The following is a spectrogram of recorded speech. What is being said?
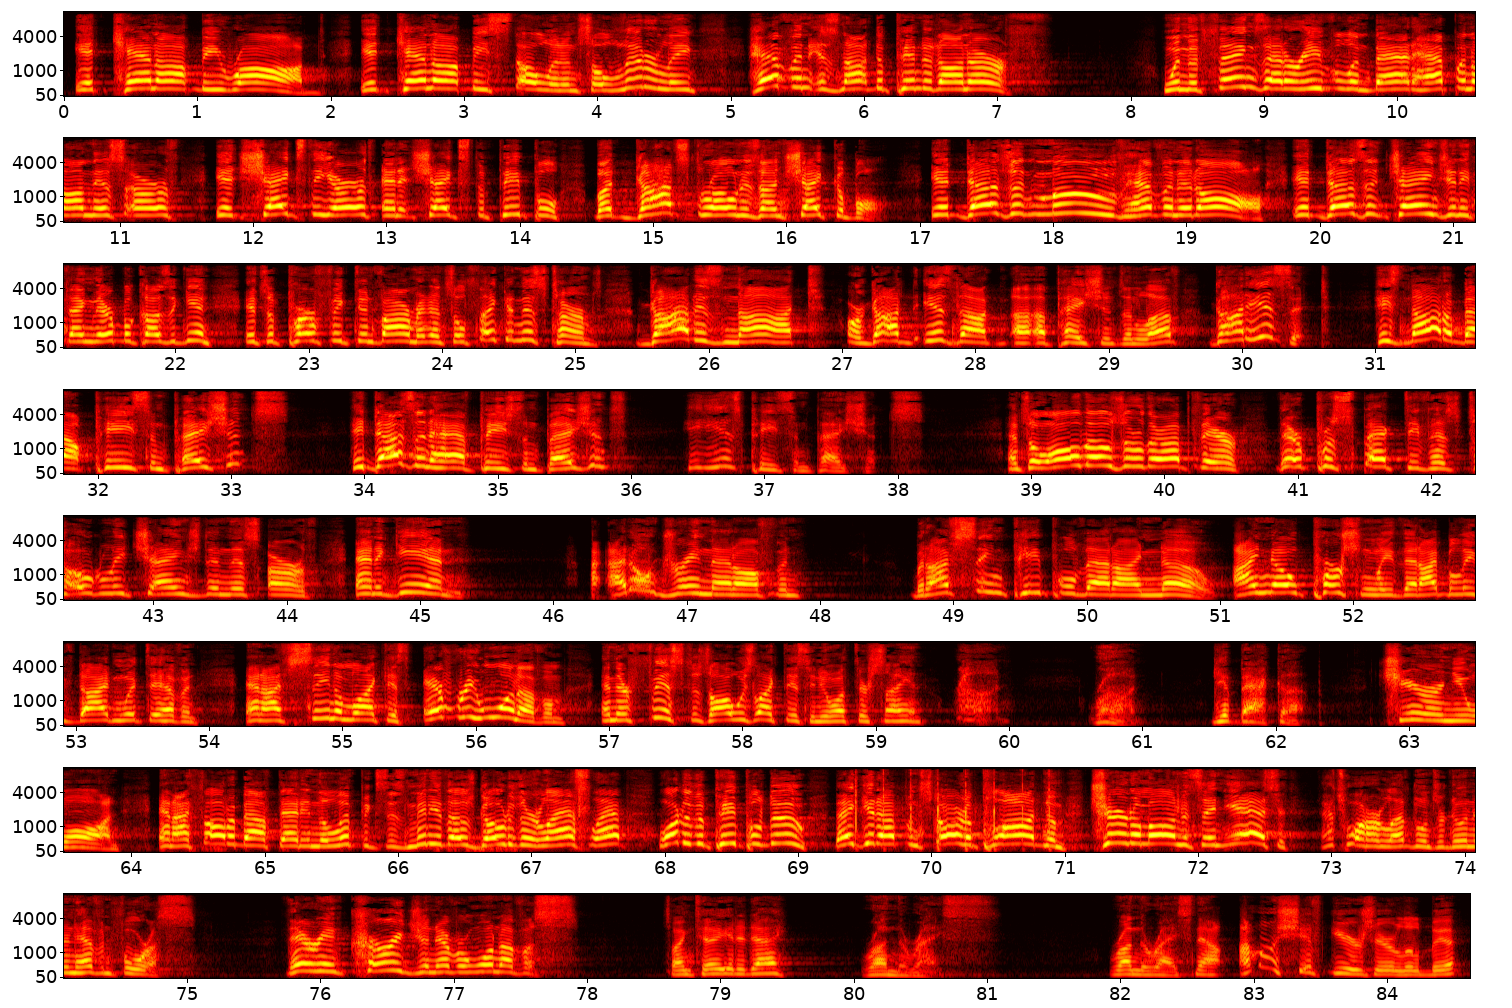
it cannot be robbed. It cannot be stolen. And so literally, heaven is not dependent on earth. When the things that are evil and bad happen on this earth, it shakes the earth and it shakes the people, but God's throne is unshakable. It doesn't move heaven at all. It doesn't change anything there because again, it's a perfect environment. And so think in this terms, God is not, or God is not a, a patience and love. God is it. He's not about peace and patience. He doesn't have peace and patience. He is peace and patience. And so all those that are up there their perspective has totally changed in this earth. And again, I don't dream that often, but I've seen people that I know. I know personally that I believe died and went to heaven. And I've seen them like this, every one of them, and their fist is always like this. And you know what they're saying? Run, run, get back up, cheering you on. And I thought about that in the Olympics. As many of those go to their last lap, what do the people do? They get up and start applauding them, cheering them on and saying, yes, that's what our loved ones are doing in heaven for us. They're encouraging every one of us. So I can tell you today, run the race. Run the race. Now, I'm going to shift gears here a little bit.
